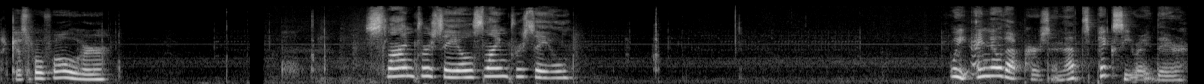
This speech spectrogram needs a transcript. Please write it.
I guess we'll follow her. Slime for sale, slime for sale. Wait, I know that person. That's Pixie right there.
